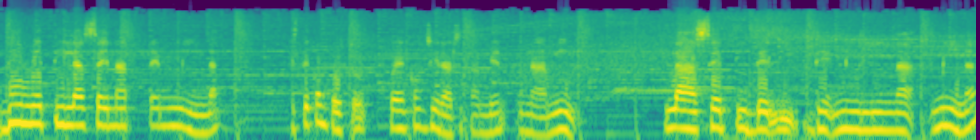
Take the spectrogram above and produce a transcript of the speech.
dimetilacenatemina. Este compuesto puede considerarse también una amina. La acetidemilinamina.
